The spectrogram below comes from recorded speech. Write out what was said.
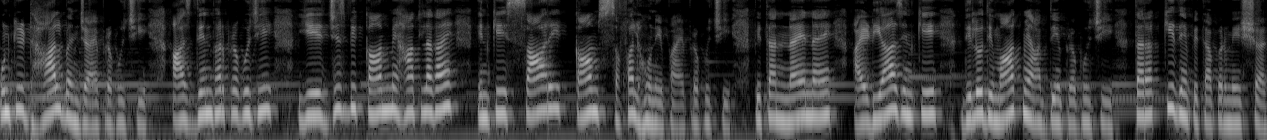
उनकी ढाल बन जाए प्रभु जी। आज दिन भर प्रभु जी, ये जिस भी काम में हाथ लगाएँ, इनके सारे काम सफल होने पाए प्रभु जी। पिता नए नए आइडियाज़ इनके दिलो दिमाग में आप दें प्रभु जी। तरक्की दें पिता परमेश्वर।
